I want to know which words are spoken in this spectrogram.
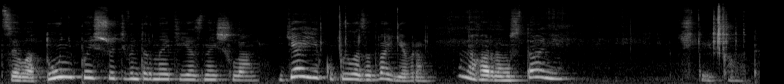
Це латунь пишуть в інтернеті, я знайшла. Я її купила за 2 євро. На гарному стані. Чотирка от.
